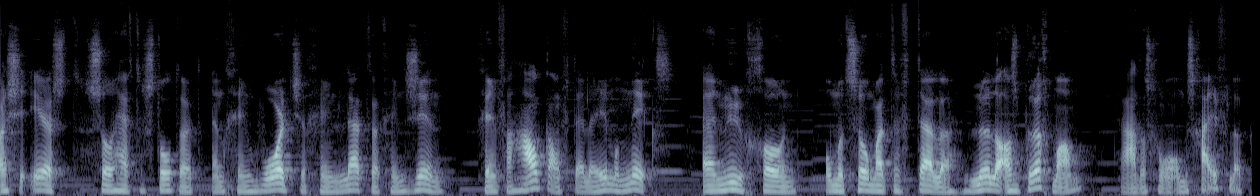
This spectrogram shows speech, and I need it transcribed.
als je eerst zo heftig stottert en geen woordje, geen letter, geen zin, geen verhaal kan vertellen, helemaal niks. En nu gewoon, om het zomaar te vertellen, lullen als brugman. Ja, dat is gewoon onbeschrijfelijk.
